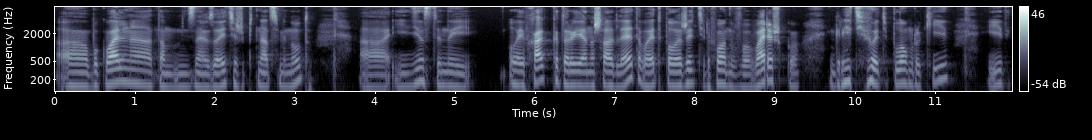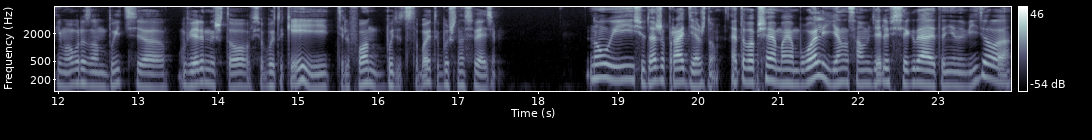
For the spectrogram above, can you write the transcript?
а, буквально, там, не знаю, за эти же 15 минут. А, единственный лайфхак, который я нашла для этого, это положить телефон в варежку, греть его теплом руки и таким образом быть э, уверенной, что все будет окей, и телефон будет с тобой, ты будешь на связи. Ну и сюда же про одежду. Это вообще моя боль, я на самом деле всегда это ненавидела,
